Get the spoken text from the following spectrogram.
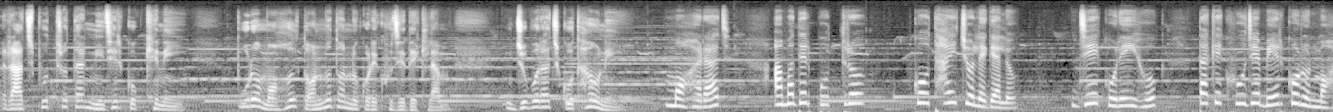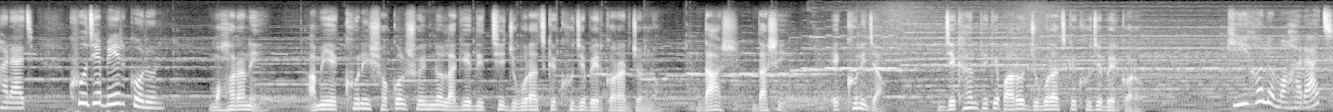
রাজপুত্র তার নিজের কক্ষে নেই। পুরো মহল তন্ন তন্ন করে খুঁজে দেখলাম। যুবরাজ কোথাও নেই। মহারাজ আমাদের পুত্র কোথায় চলে গেল? যে করেই হোক তাকে খুঁজে বের করুন মহারাজ খুঁজে বের করুন। মহারানী আমি এক্ষুনি সকল সৈন্য লাগিয়ে দিচ্ছি যুবরাজকে খুঁজে বের করার জন্য। দাস দাসী এক্ষুনি যাও। যেখান থেকে পারো যুবরাজকে খুঁজে বের করো। কি হলো মহারাজ?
